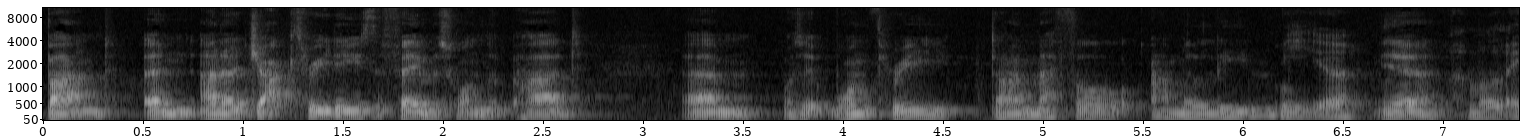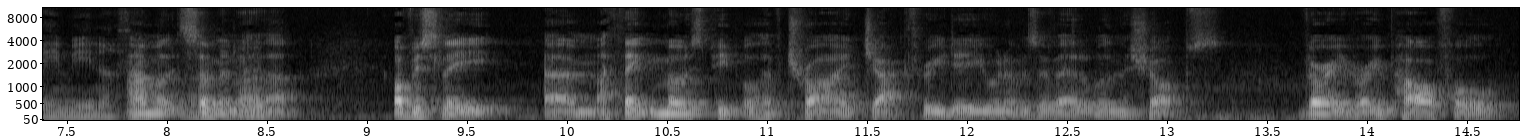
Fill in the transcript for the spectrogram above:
banned and I know Jack 3D is the famous one that had um, was it 1,3 dimethyl amyline yeah, yeah. Amylamine, I think. Amyl- something like that. Obviously um, I think most people have tried Jack 3D when it was available in the shops. Very very powerful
